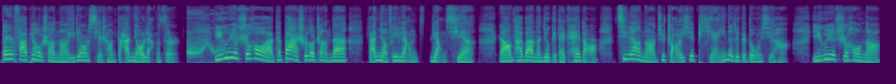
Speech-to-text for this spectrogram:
但是发票上呢，一定要写上“打鸟”两个字儿。一个月之后啊，他爸收到账单，打鸟费两两千。然后他爸呢就给他开导，尽量呢去找一些便宜的这个东西哈。一个月之后呢，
